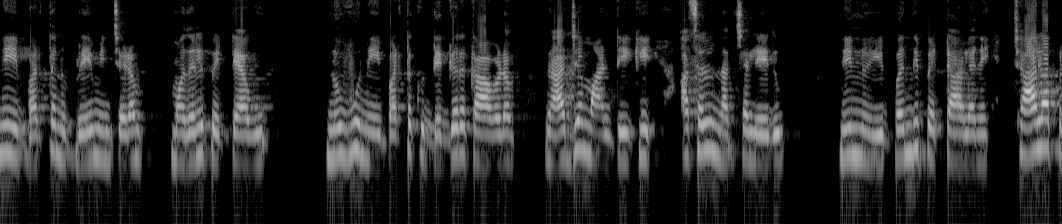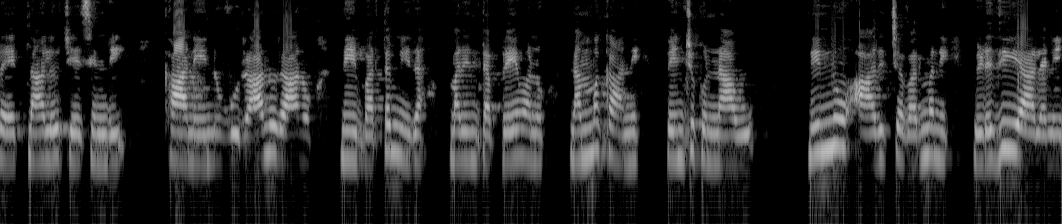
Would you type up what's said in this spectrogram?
నీ భర్తను ప్రేమించడం మొదలుపెట్టావు. నువ్వు నీ భర్తకు దగ్గర కావడం రాజ్యం ఆంటీకి అసలు నచ్చలేదు. నిన్ను ఇబ్బంది పెట్టాలని చాలా ప్రయత్నాలు చేసింది. కానీ నువ్వు రాను రాను నీ భర్త మీద మరింత ప్రేమను నమ్మకాన్ని పెంచుకున్నావు. నిన్ను ఆదిత్యవర్మని విడదీయాలని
